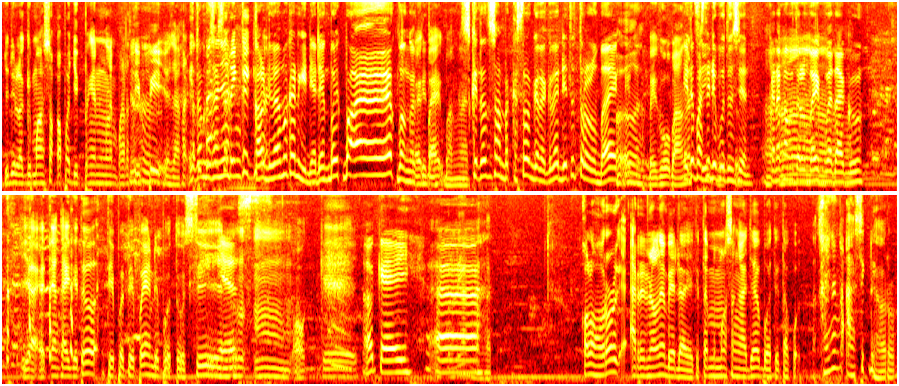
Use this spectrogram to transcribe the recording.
jadi lagi masak apa jadi pengen ngelempar TV misalkan itu kan misalnya sering kayak kalau gitu. di drama kan gini, ada yang baik-baik banget gitu. Baik-baik banget. Terus kita tuh sampai kesel gara-gara dia tuh terlalu baik Heeh, gitu. bego banget itu pasti sih, diputusin gitu. karena kamu terlalu baik buat aku. ya itu yang kayak gitu tipe-tipe yang diputusin. Yes. Mm, oke. Oke. Eh, banget. kalau horor adrenalnya beda ya. Kita memang sengaja buat ditakut. Kayaknya nggak asik deh horor.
